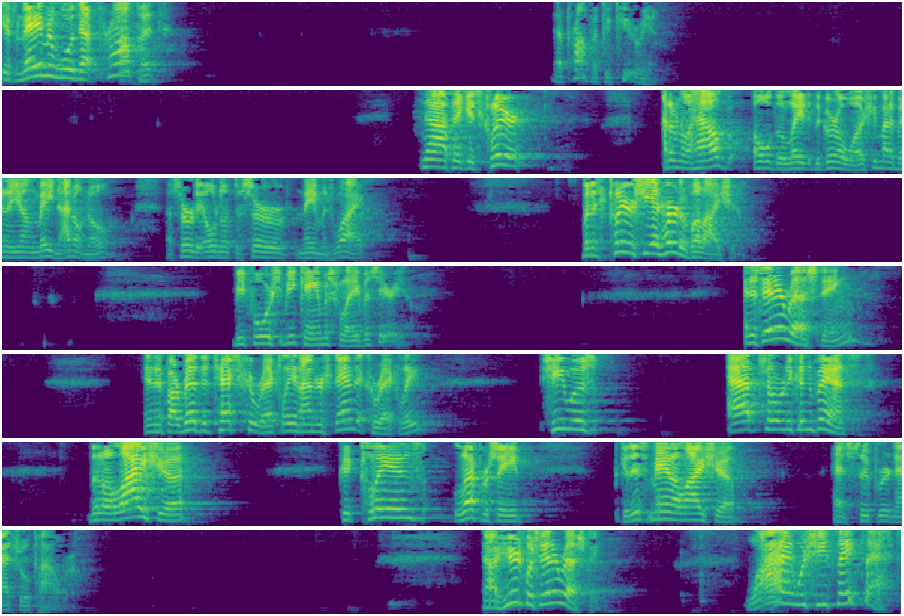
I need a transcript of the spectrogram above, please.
if Naaman were with that prophet, that prophet could cure him. Now I think it's clear. I don't know how old the lady, the girl was. She might have been a young maiden. I don't know. Certainly old enough to serve Naaman's wife. But it's clear she had heard of Elisha before she became a slave in Syria. And it's interesting, and if I read the text correctly and I understand it correctly, she was absolutely convinced that Elisha could cleanse leprosy because this man Elisha had supernatural power. Now here's what's interesting. Why would she think that?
